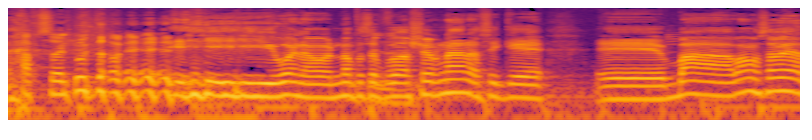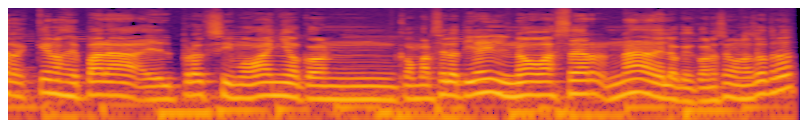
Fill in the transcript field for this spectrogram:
Absolutamente. y bueno, no se pudo ayornar, así que eh, va, vamos a ver qué nos depara el próximo año con, con Marcelo Tinelli. No va a ser nada de lo que conocemos nosotros.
